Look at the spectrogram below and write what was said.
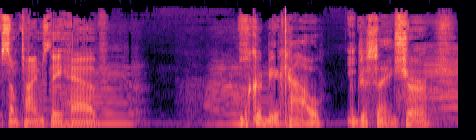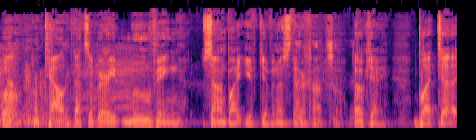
Sometimes they have. It could be a cow. I'm just saying. Sure. Well. Cal, that's a very moving soundbite you've given us there. I thought so. Okay, but uh,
